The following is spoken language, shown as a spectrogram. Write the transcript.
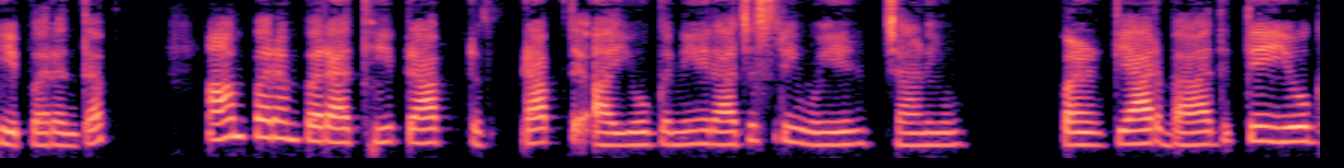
હે પરંતપ આમ પરંપરાથી પ્રાપ્ત પ્રાપ્ત આ યોગને રાજશ્રીઓએ જાણ્યું. પણ ત્યારબાદ તે યોગ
